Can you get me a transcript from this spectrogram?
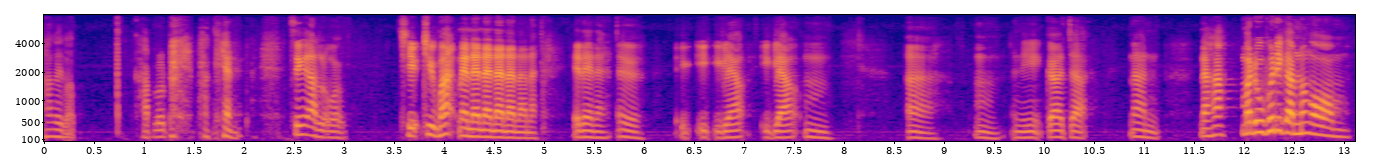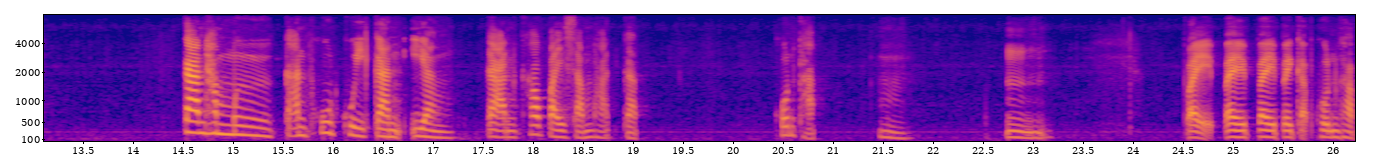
ถ้าเกิดแบบขับรถไปพักแขน ซึ่งอารมณ์แบบชิวมากนั่นนั่นนั่นนั่นนั่นเห็นไหมนะเอออีกอีกอีกแล้วอีกแล้ว อืม อ่า อืม อันนี้ก็จะนั่นนะคะ มาดูพฤติกรรมน้องออม การทำมือการพูดคุยกันเอียง การเข้าไปสัมผัสกับคนขับ อืม อืม ไปไปไปไปกับคนขับ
